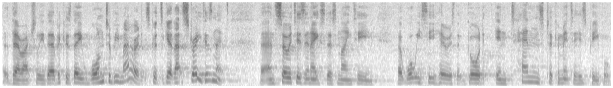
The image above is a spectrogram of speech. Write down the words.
They're actually there because they want to be married. It's good to get that straight, isn't it? And so it is in Exodus 19. what we see here is that God intends to commit to his people,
